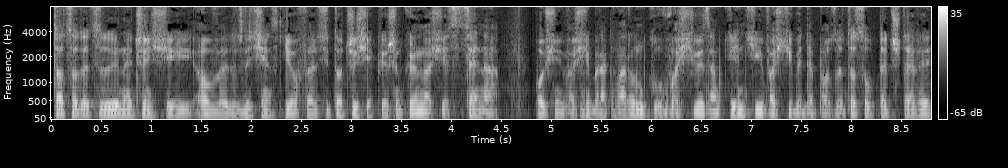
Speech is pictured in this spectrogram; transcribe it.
To, co decyduje najczęściej o zwycięskiej ofercie, to oczywiście w pierwszym kolejności jest cena, później właśnie brak warunków, właściwe zamknięcie i właściwy depozyt. To są te cztery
